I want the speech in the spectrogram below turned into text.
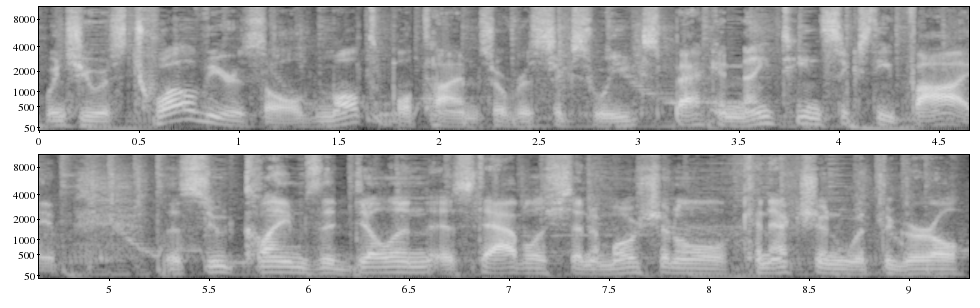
when she was 12 years old multiple times over six weeks back in 1965. The suit claims that Dylan established an emotional connection with the girl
